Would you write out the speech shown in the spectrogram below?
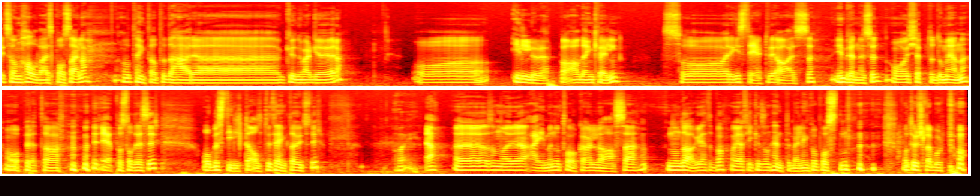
litt sånn halvveis påseila og tenkte at det her kunne vært gøy å gjøre. Og i løpet av den kvelden så registrerte vi AS-et i Brønnøysund og kjøpte domene og oppretta e-postadresser. Og bestilte alt vi trengte av utstyr. Ja, eh, så Når eimen og tåka la seg noen dager etterpå, og jeg fikk en sånn hentemelding på posten og tusla bort på,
